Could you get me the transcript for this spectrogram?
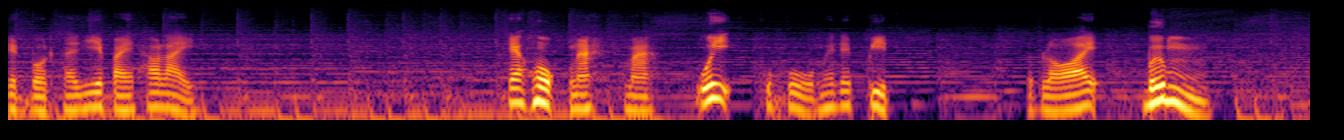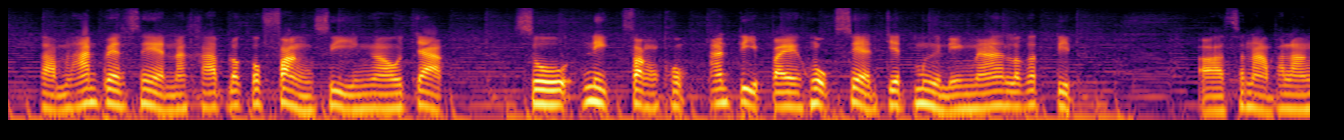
เก็บบทขยี้ไปเท่าไหร่ แค่ 6 นะ มา อุ้ยโอ้โห ไม่ได้ปิดเรียบร้อย บึ้ม3ล้าน8แสนนะครับ แล้วก็ฝั่งสีเงาจากโซนิกฝั่งผมอันติไป6แสน7หมื่นเองนะ แล้วก็ติดสนามพลัง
